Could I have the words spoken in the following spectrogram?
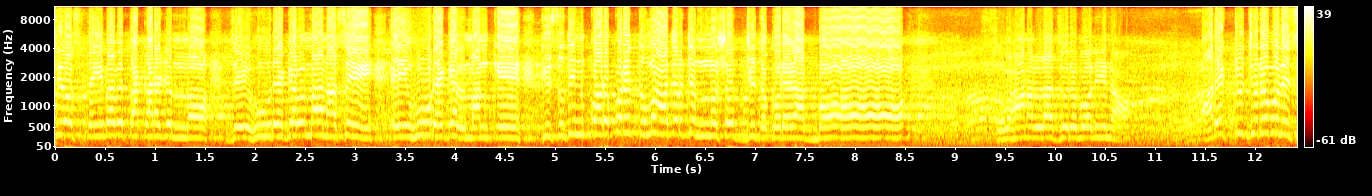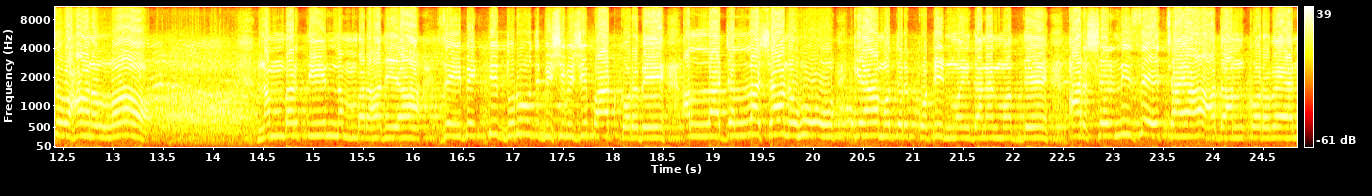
চিরস্থায়ীভাবে থাকার জন্য যে হুরে গেলমান আছে, এই হুরে গেলমানকে কিছুদিন পর পরে তোমাদের জন্য সজ্জিত করে রাখব। সুবহানাল্লাহ, জোরে বলি না। আরেকটু জোরে বলি সুহান নাম্বার তিন, নাম্বার হাদিয়া, যেই ব্যক্তি দুরুদ বেশি বেশি পাঠ করবে, আল্লাহ জাল্লা শানহু কেয়ামতের কঠিন ময়দানের মধ্যে আরশের নিচে ছায়া আদান করবেন।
